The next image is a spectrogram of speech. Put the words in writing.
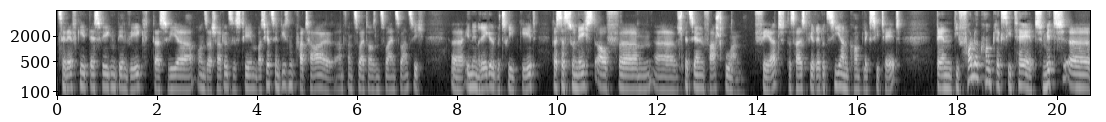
ZF geht deswegen den Weg, dass wir unser Shuttle-System, was jetzt in diesem Quartal, Anfang 2022, äh, in den Regelbetrieb geht, dass das zunächst auf ähm, äh, speziellen Fahrspuren fährt. Das heißt, wir reduzieren Komplexität, denn die volle Komplexität mit äh,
